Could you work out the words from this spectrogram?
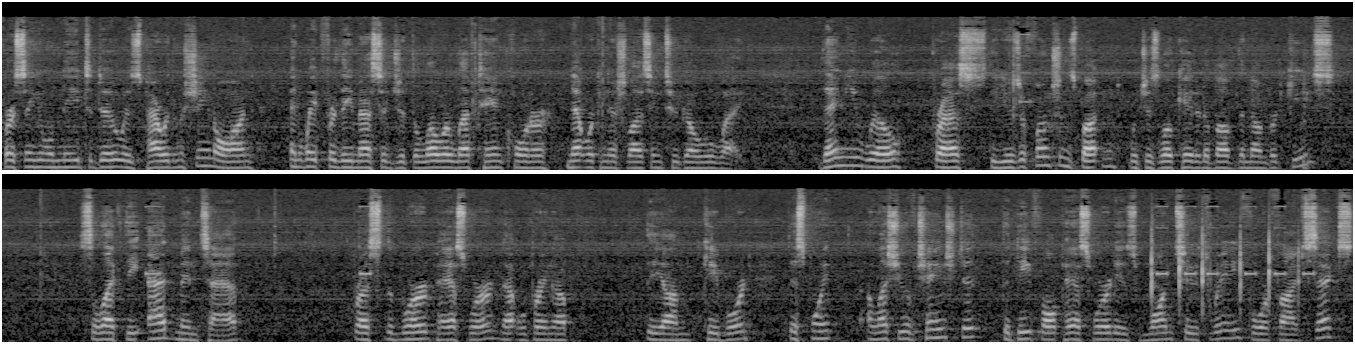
First thing you will need to do is power the machine on and wait for the message at the lower left hand corner network initializing to go away. Then you will press the user functions button which is located above the numbered keys. Select the admin tab. Press the word password that will bring up the um, keyboard. At this point, unless you have changed it, the default password is 123456.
